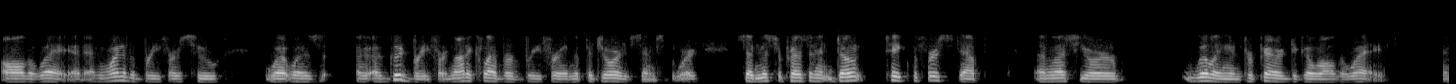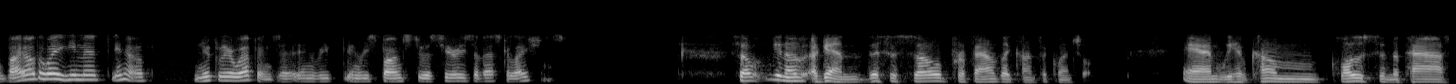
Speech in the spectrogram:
all the way. And, and one of the briefers, who was a, a good briefer, not a clever briefer in the pejorative sense of the word, said, Mr. President, don't take the first step unless you're willing and prepared to go all the way. And by all the way, he meant, you know, nuclear weapons uh, in, re- in response to a series of escalations. So, you know, again, this is so profoundly consequential. And we have come close in the past,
